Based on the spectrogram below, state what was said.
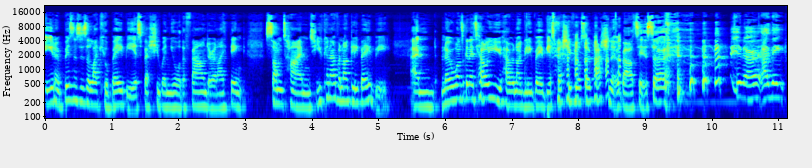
You know, businesses are like your baby, especially when you're the founder. And I think sometimes you can have an ugly baby and no one's going to tell you you have an ugly baby, especially if you're so passionate about it. So, you know, I think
